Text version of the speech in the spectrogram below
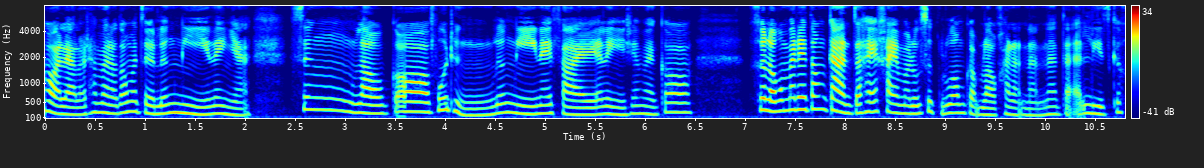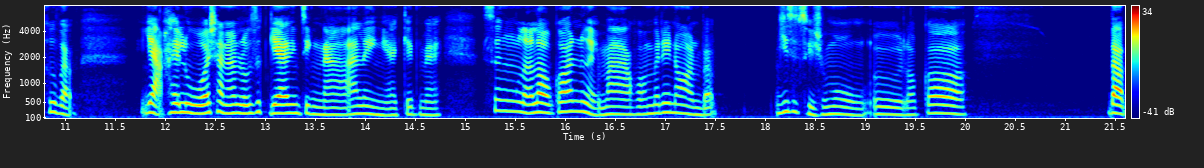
พอแล้ว แล้วทำไมเราต้องมาเจอเรื่องนี้อะไรเงี้ย ซึ่งเราก็พูดถึงเรื่องนี้ในไฟอะไรอย่างงี้ใช่ไหมก็ คือเราก็ไม่ได้ต้องการจะให้ใครมารู้สึกร่วมกับเราขนาดนั้นนะแต่ at least ก็คือแบบ อยากให้รู้ว่าฉันนั้นรู้สึกแย่จริง ๆ นะอะไรเงี้ย get ไหมซึ่งแล้วเราก็เหนื่อยมากเพราะไม่ได้นอนแบบยี่สิบสี่ชั่วโมง เออ แล้วก็ แบบ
